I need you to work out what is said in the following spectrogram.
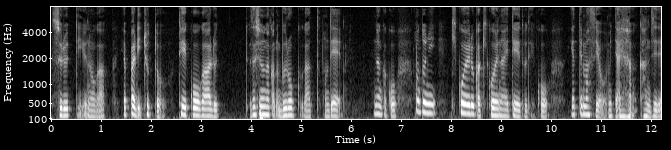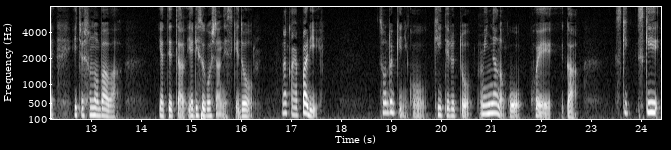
するっていうのがやっぱりちょっと抵抗がある私の中のブロックがあったのでなんかこう本当に聞こえるか聞こえない程度でこうやってますよみたいな感じで一応その場はやってたやり過ごしたんですけどなんかやっぱりその時にこう聞いてるとみんなのこう声が好き好き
